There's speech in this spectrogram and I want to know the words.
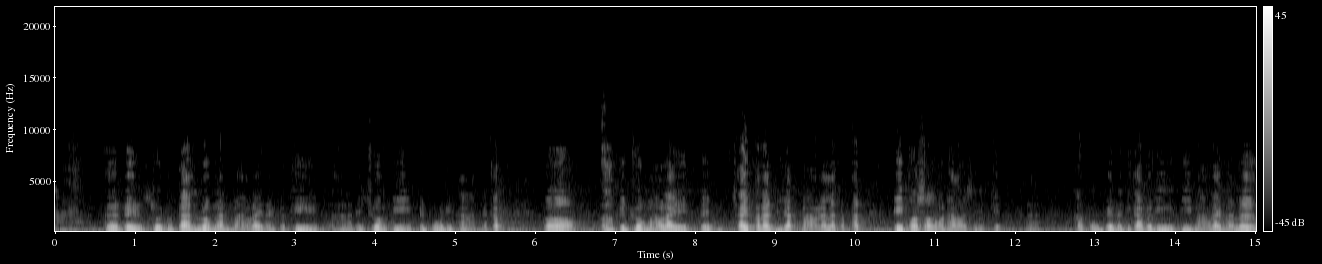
คะเอ่อในส่วนของการร่วมงานมหาวิทยาลัยนั้นก็คือเอ่อในช่วงที่เป็นผู้บริหารนะครับ ก็เอ่อเป็นช่วงมหาวิทยาลัยได้ใช้พระราชบัญญัติมหาวิทยาลัยราชภัฏปี พศ 2547 ผมเป็นอธิการบดีที่มหาวิทยาลัยมาเริ่ม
